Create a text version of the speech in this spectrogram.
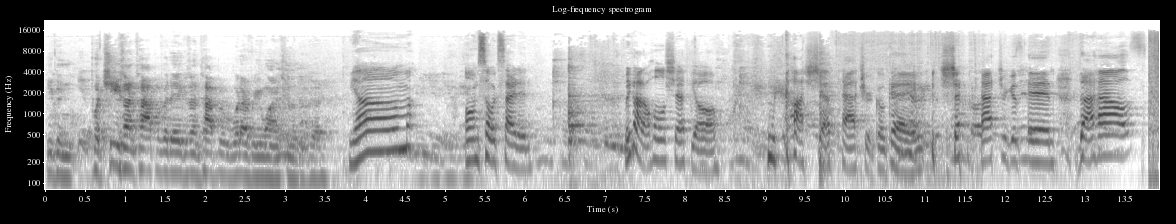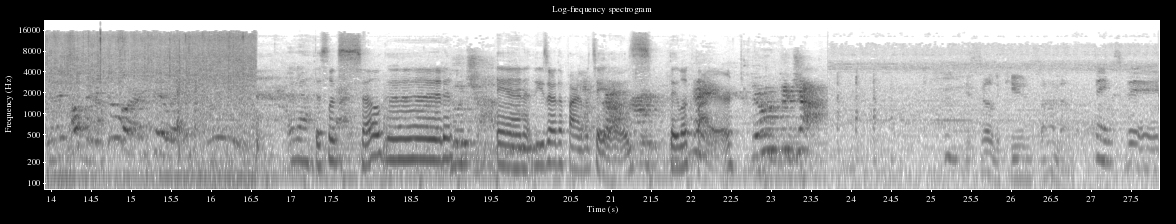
you can put cheese on top of it, eggs on top of it, whatever you want. It's gonna be good. Yum. Oh, I'm so excited. We got a whole chef, y'all. We got Chef Patrick, okay? Chef Patrick is in the house. Open the door to it. This looks so good. Good. And these are the final potatoes. They look fire. Do the job. You're still the cutest I know. Thanks, babe.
